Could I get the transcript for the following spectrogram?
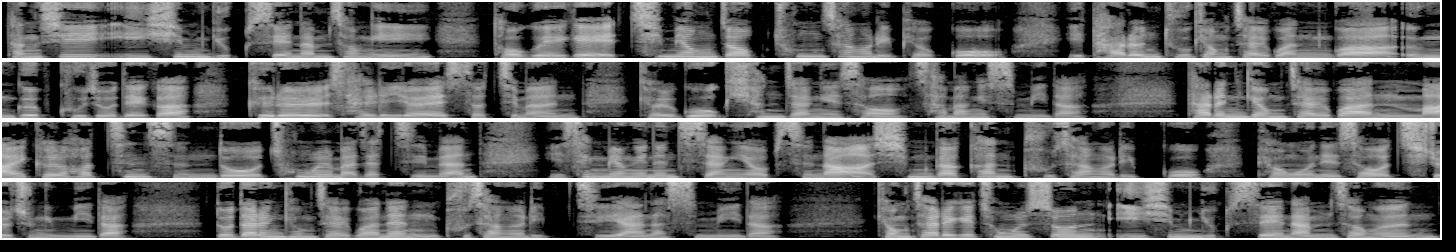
당시 26세 남성이 더그에게 치명적 총상을 입혔고 이 다른 두 경찰관과 응급 구조대가 그를 살리려 애썼지만 결국 현장에서 사망했습니다. 다른 경찰관 마이클 허친슨도 총을 맞았지만 이 생명에는 지장이 없으나 심각한 부상을 입고 병원에서 치료 중입니다. 또 다른 경찰관은 부상을 입지 않았습니다. 경찰에게 총을 쏜 26세 남성은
